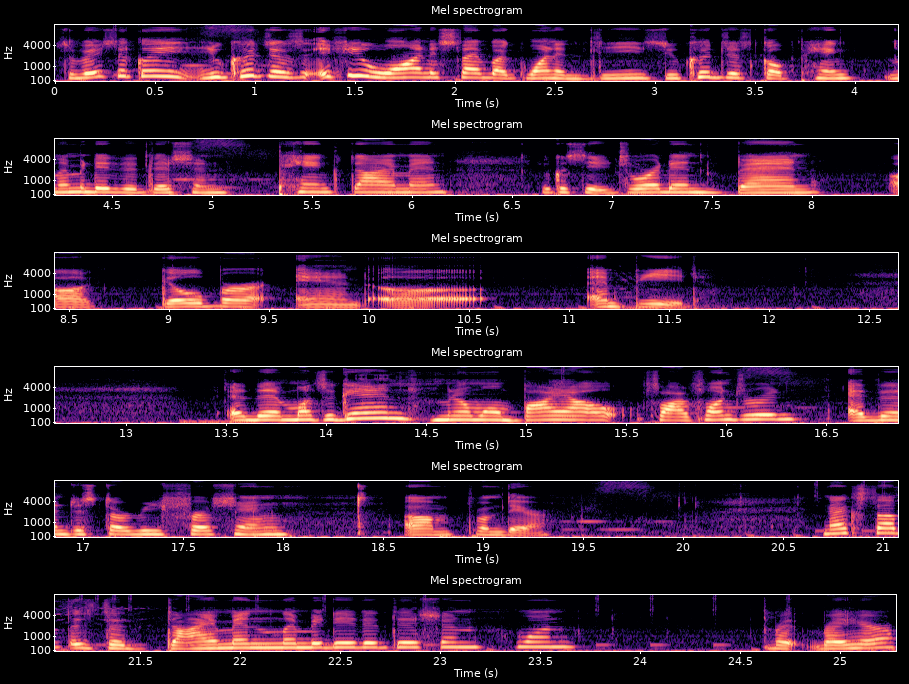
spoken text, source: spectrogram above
So basically, you could just, if you want to snipe like one of these, you could just go pink, limited edition, pink diamond. You could see Jordan, Ben, uh, Gilbert, and uh, Embiid. And then once again, minimum buyout 500, and then just start refreshing um, from there. Next up is the Diamond Limited Edition one, right, right here.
